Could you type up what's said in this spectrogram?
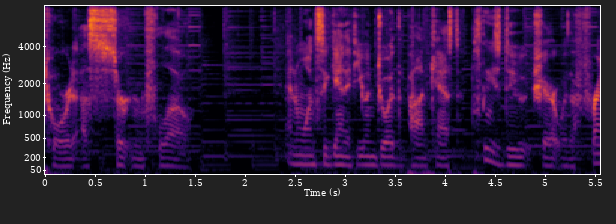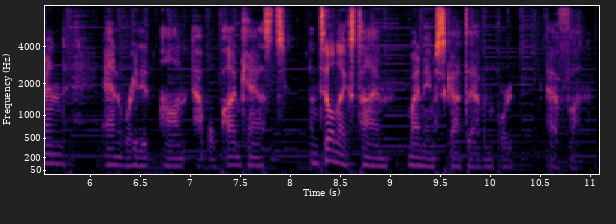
toward a certain flow. And once again, if you enjoyed the podcast, please do share it with a friend and rate it on Apple Podcasts. Until next time, my name is Scott Davenport. Have fun.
